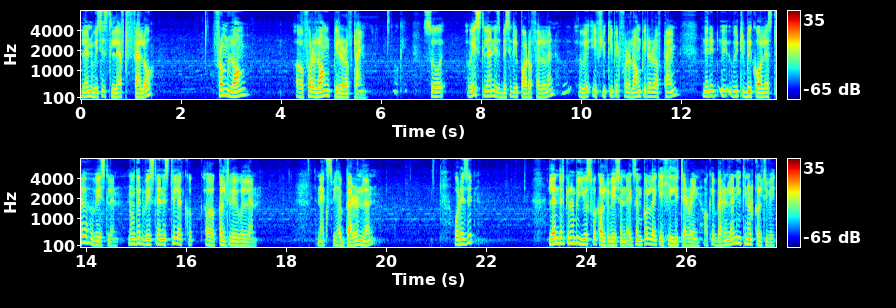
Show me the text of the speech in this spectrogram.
Land which is left fallow from long uh, for a long period of time. Okay. So wasteland is basically part of fallow land. If you keep it for a long period of time then it, it will be called as the wasteland. Know that wasteland is still a, a cultivable land. Next we have barren land. What is it? Land that cannot be used for cultivation. Example like a hilly terrain. Okay barren land you cannot cultivate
